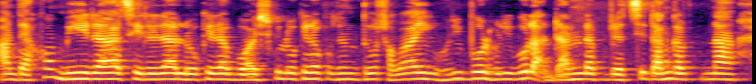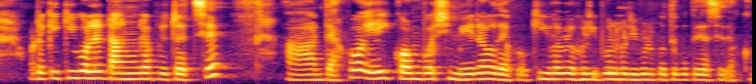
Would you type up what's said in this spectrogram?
আর দেখো, মেয়েরা, ছেলেরা, লোকেরা, বয়স্ক লোকেরা পর্যন্ত সবাই হরিবোল হরিবোল আর ডান্ডা পেটাচ্ছে, ডাঙ্গা, না, ওটাকে কি বলে? ডাঙ্গা পেটাচ্ছে। আর দেখো, এই কম বয়সী মেয়েরাও দেখো, কীভাবে হরিবোল হরিবোল করতে করতে যাচ্ছে। দেখো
